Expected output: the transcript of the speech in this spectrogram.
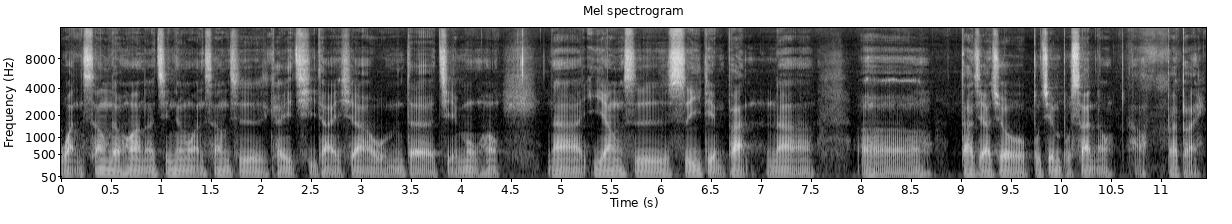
晚上的话呢，今天晚上其实可以期待一下我们的节目哈。那一样是十一点半，那呃大家就不见不散哦。好，拜拜。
